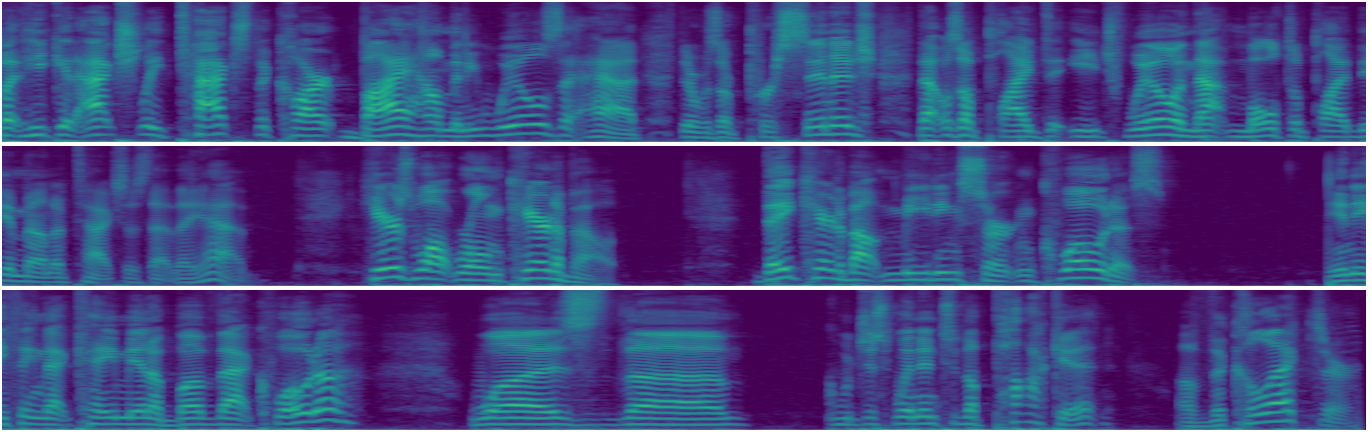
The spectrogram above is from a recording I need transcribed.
but he could actually tax taxed the cart by how many wheels it had. There was a percentage that was applied to each wheel, and that multiplied the amount of taxes that they had. Here's what Rome cared about they cared about meeting certain quotas. Anything that came in above that quota was the just went into the pocket of the collector.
